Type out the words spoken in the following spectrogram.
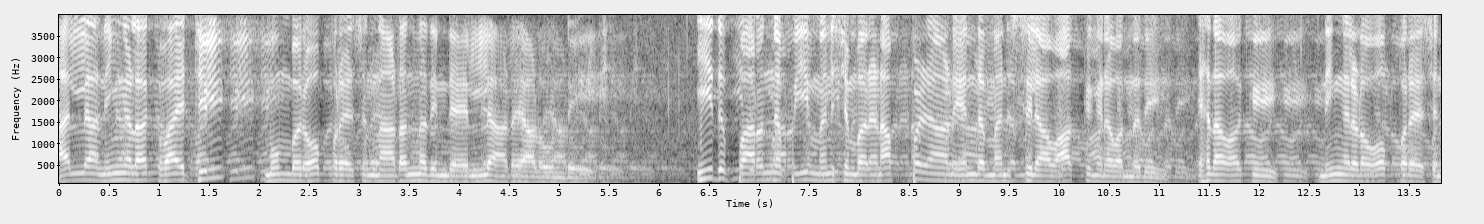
അല്ല നിങ്ങളെ വയറ്റിൽ മുമ്പ് ഒരു ഓപ്പറേഷൻ നടന്നതിന്റെ എല്ലാ അടയാളവും ഉണ്ട്. ഇത് പറഞ്ഞപ്പോ ഈ മനുഷ്യൻ പറയണം അപ്പോഴാണ് എന്റെ മനസ്സിൽ ആ വാക്ക് ഇങ്ങനെ വന്നത്. ഏതാ വാക്ക്? നിങ്ങളുടെ ഓപ്പറേഷൻ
